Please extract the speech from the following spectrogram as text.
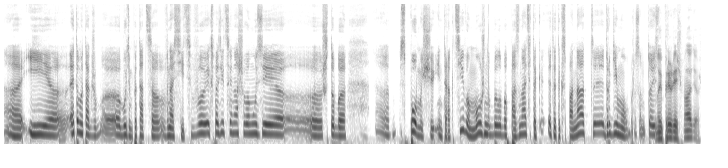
И это мы также будем пытаться вносить в экспозиции нашего музея, чтобы с помощью интерактива можно было бы познать это, этот экспонат э, другим образом. То есть, ну и привлечь молодежь.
